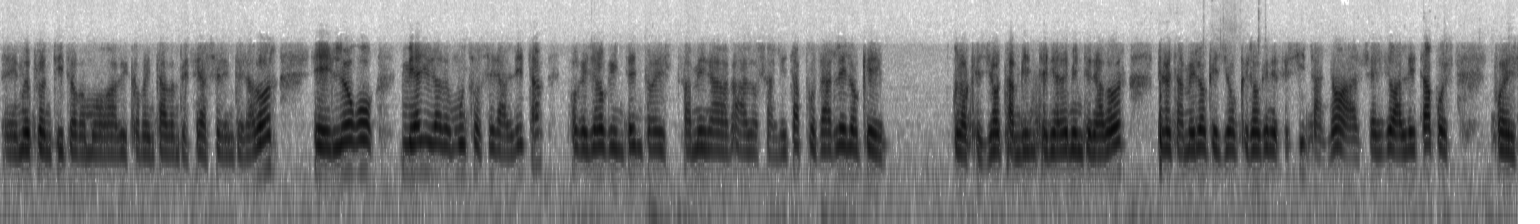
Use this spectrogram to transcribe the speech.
eh, muy prontito, como habéis comentado, empecé a ser entrenador, eh, luego me ha ayudado mucho ser atleta, porque yo lo que intento es también a, los atletas pues darle lo que lo que yo también tenía de mi entrenador, pero también lo que yo creo que necesitan, ¿no? Al ser yo atleta, pues, pues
